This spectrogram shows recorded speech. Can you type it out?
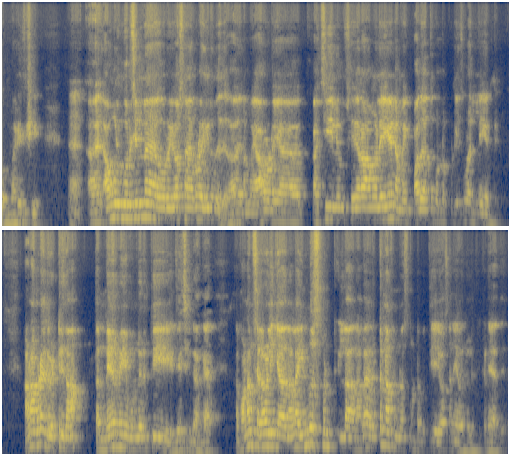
ஒரு மகிழ்ச்சி. அவங்களுக்கு ஒரு சின்ன ஒரு யோசனை கூட இருந்தது. அதாவது நம்ம யாருடைய கட்சியிலும் சேராமலேயே நம்மை பாதுகாத்துக் கொள்ளக்கூடிய சூழல் இல்லையே ஆனா கூட இது வெற்றி தான் தன் நேர்மையை முன்னிறுத்தி ஜெயிச்சிருக்காங்க. பணம் செலவழிக்காதனால இன்வெஸ்ட்மெண்ட் இல்லாதனால ரிட்டர்ன் ஆஃப் இன்வெஸ்ட்மெண்ட்டை பற்றிய யோசனை அவர்களுக்கு கிடையாது.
